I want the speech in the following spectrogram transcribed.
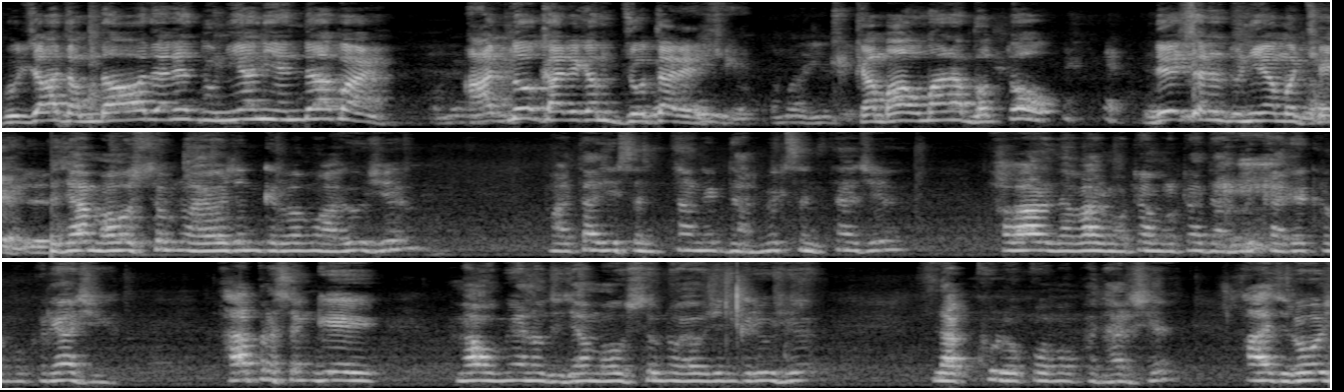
ગુજરાત અમદાવાદ અને દુનિયાની અંદર પણ આજનો કાર્યક્રમ જોતા રહે છે કે મા ઉમાના ભક્તો દેશ અને દુનિયામાં છે. પ્રજા મહોત્સવનું આયોજન કરવામાં આવ્યું છે. માતાજી સંસ્થાન એક ધાર્મિક સંસ્થા છે. અવારનવાર મોટા મોટા ધાર્મિક કાર્યક્રમો કર્યા છે. આ પ્રસંગે મા ઉમિયાનો ધજા મહોત્સવનું આયોજન કર્યું છે. લાખો લોકોમાં પધારશે. આજ રોજ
